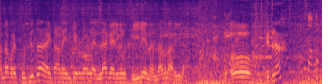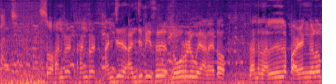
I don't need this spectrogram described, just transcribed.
എന്താ പറയുക പുതിയതായിട്ടാണ് എനിക്ക് ഇവിടെ ഉള്ള എല്ലാ കാര്യങ്ങളും ഫീൽ ചെയ്യുന്നത്. എന്താണെന്ന് അറിയില്ല. ഓ കിട്ടുന്ന. സോ ഹൺഡ്രഡ് ഹൺഡ്രഡ് അഞ്ച് അഞ്ച് പീസ് നൂറ് രൂപയാണ് കേട്ടോ. അതാണ്ട് നല്ല പഴങ്ങളും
